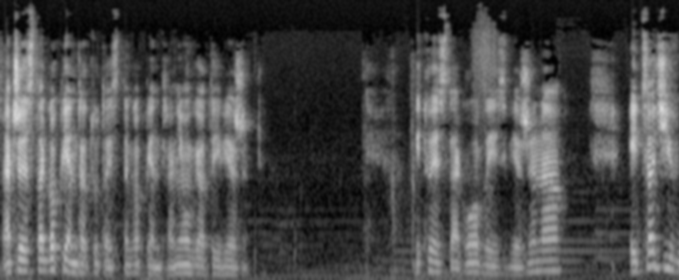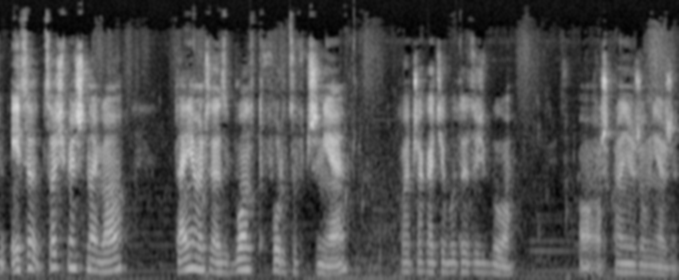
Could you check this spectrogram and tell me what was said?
Znaczy z tego piętra, tutaj, z tego piętra. Nie mówię o tej wieży. I tu jest tak, głowy i zwierzyna. I co dziw... I co, co śmiesznego, ja nie wiem, czy to jest błąd twórców, czy nie. Poczekajcie, bo tutaj coś było. O, o szkoleniu żołnierzy.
